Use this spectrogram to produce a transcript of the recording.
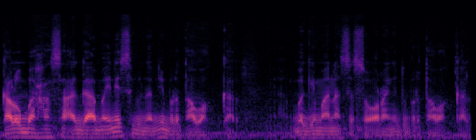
Kalau bahasa agama ini sebenarnya bertawakal. Bagaimana seseorang itu bertawakal.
